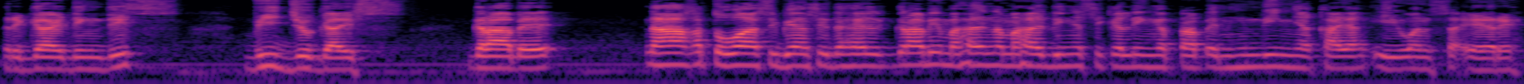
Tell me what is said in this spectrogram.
regarding this video guys. Grabe, nakakatuwa si Biancy dahil grabe mahal na mahal din niya si Kalinga Prab and hindi niya kayang iwan sa ere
